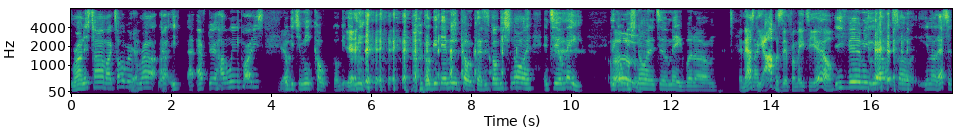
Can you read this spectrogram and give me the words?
around this time, October, Yeah, around yeah. uh, after Halloween parties. Yeah. Go get your meat coat. Go get that meat. Go get that meat coat because it's gonna be snowing until May. It's gonna Oh. be snowing until May. But um, and that's I the opposite from ATL. you feel me? You know, so you know that's a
